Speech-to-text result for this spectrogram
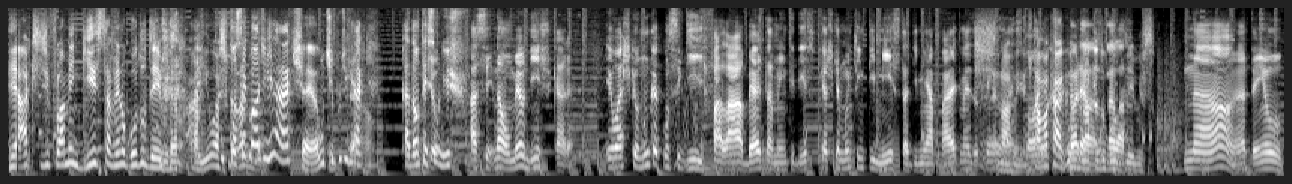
react de flamenguista vendo o gol do Davidson. Aí eu acho Então você gosta de react, é um tipo de react. Não. Cada um tem Eu- seu nicho. Assim, não, o meu nicho, cara, eu acho que eu nunca consegui falar abertamente disso, porque acho que é muito intimista de minha parte, mas eu tenho Ah, uma eu história. tava cagando Agora, do gol do Davidson. Não, eu tenho.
